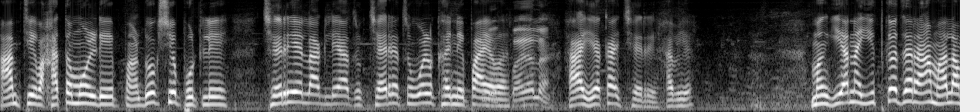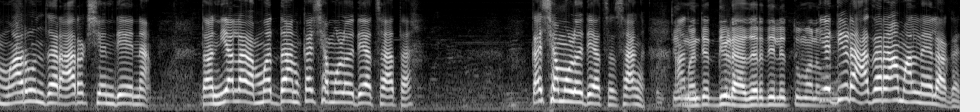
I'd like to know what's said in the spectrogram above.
आमचे हात मोडले डोकशे फुटले छेरे लागले अजून. छेऱ्याचं ओळखणे पायावर. हा हे काय छेरे? हवे मग यांना इतकं जर आम्हाला मारून जर आरक्षण दे ना तर याला मतदान कशामुळं द्यायचं आता? कशामुळं द्यायचं सांग? ते म्हणतात दीड हजार दिले तुम्हाला ते दीड हजार आम्हाला नाही लागत.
